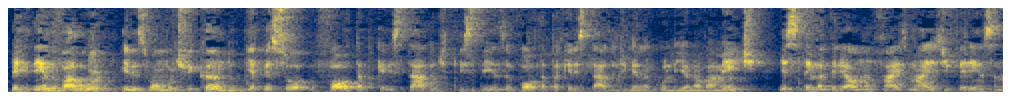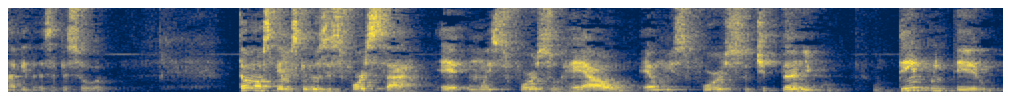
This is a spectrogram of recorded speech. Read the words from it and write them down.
perdendo valor, eles vão modificando e a pessoa volta para aquele estado de tristeza, volta para aquele estado de melancolia novamente, e esse bem material não faz mais diferença na vida dessa pessoa. Então nós temos que nos esforçar, é um esforço real, é um esforço titânico, o tempo inteiro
